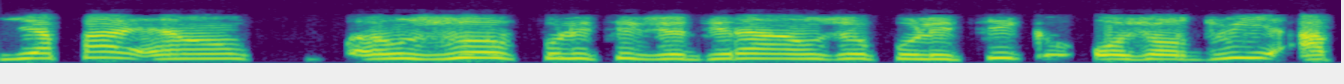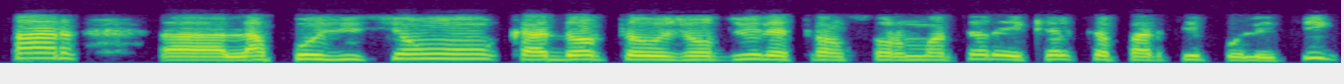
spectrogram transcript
il n'y a pas un un jeu politique, je dirais un jeu politique aujourd'hui, à part euh, la position qu'adoptent aujourd'hui les transformateurs et quelques partis politiques,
